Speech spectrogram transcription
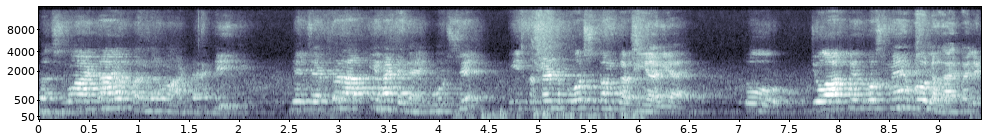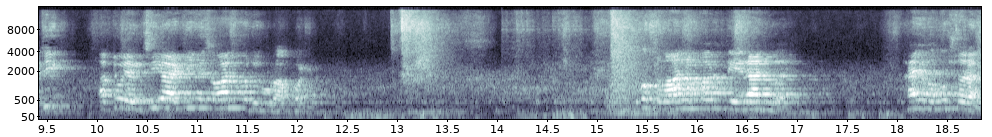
दसवां आटा है, पंद्रहवा आटा है, ठीक? ये चैप्टर आपके हट गए कोर्स से। तीस परसेंट कोर्स कम कर दिया गया है। तो जो आपके कोर्स में है, वो लगा है पहले, ठीक? अब जो एनसीईआरटी के सवाल वो ज़रूर आप पढ़ें तो सवाल नंबर तेरह जो है है बहुत सरल।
